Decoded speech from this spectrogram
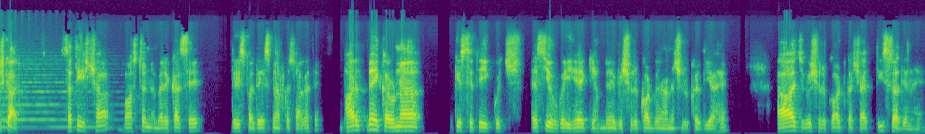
नमस्कार। सतीश झा बॉस्टन अमेरिका से देश प्रदेश में आपका स्वागत है। भारत में कोरोना की स्थिति कुछ ऐसी हो गई है कि हमने विश्व रिकॉर्ड बनाना शुरू कर दिया है। आज विश्व रिकॉर्ड का शायद तीसरा दिन है।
